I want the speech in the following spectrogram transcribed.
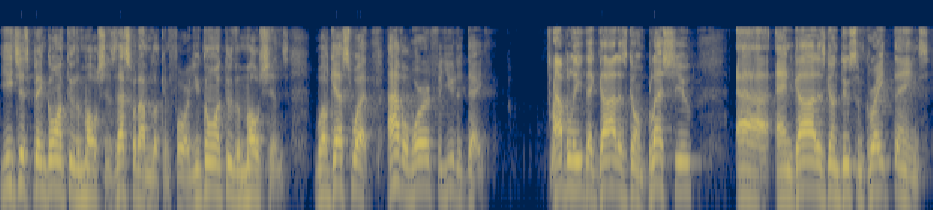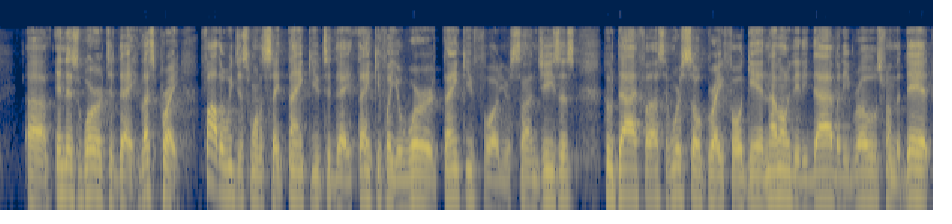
you just been going through the motions. That's what I'm looking for. You're going through the motions. Well, guess what? I have a word for you today. I believe that God is going to bless you uh, and God is going to do some great things uh, in this word today. Let's pray. Father, we just want to say thank you today. Thank you for your word. Thank you for your son, Jesus, who died for us. And we're so grateful again. Not only did he die, but he rose from the dead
